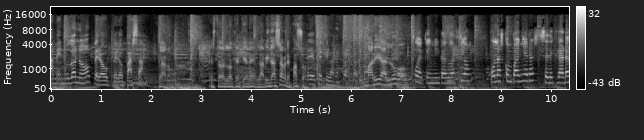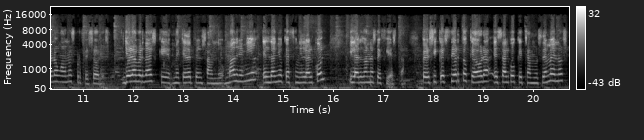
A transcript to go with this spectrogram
a menudo no, pero, pero pasa, Claro. Esto es lo que tiene. La vida se abre paso. efectivamente. María, en Lugo. fue que en mi graduación unas compañeras se declararon a unos profesores. Yo la verdad es que me quedé pensando, madre mía, el daño que hacen el alcohol y las ganas de fiesta. Pero sí que es cierto que ahora es algo que echamos de menos,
